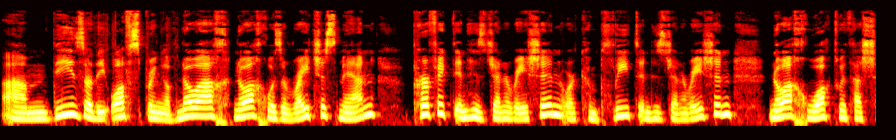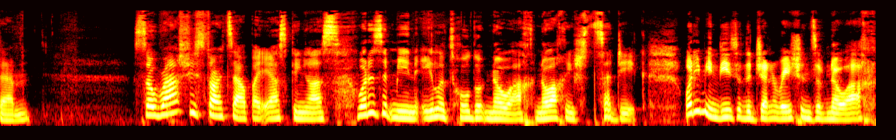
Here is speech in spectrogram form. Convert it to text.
Um, these are the offspring of Noach. Noach was a righteous man, perfect in his generation, or complete in his generation. Noach walked with Hashem. So Rashi starts out by asking us, what does it mean, Eila toldot Noach, Noach ish tzaddik? What do you mean these are the generations of Noach?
